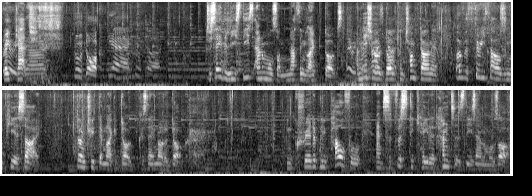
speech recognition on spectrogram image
Great catch. Good dog. Yeah, good dog. To say the least, these animals are nothing like dogs. There we go, Unless your nice dog can chomp down at over 3000 psi. Don't treat them like a dog, because they're not a dog. Incredibly powerful and sophisticated hunters these animals are.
